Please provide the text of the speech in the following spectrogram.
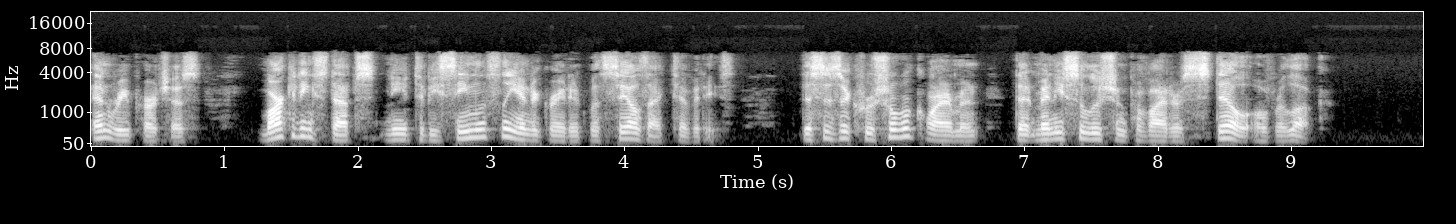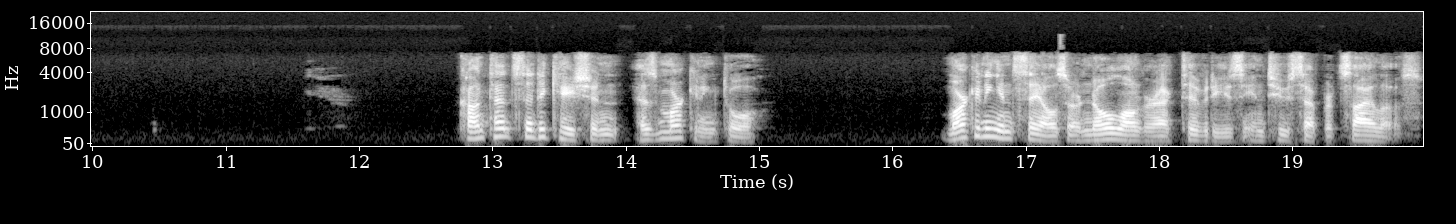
and repurchase, marketing steps need to be seamlessly integrated with sales activities. This is a crucial requirement that many solution providers still overlook. Content syndication as marketing tool. Marketing and sales are no longer activities in two separate silos.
